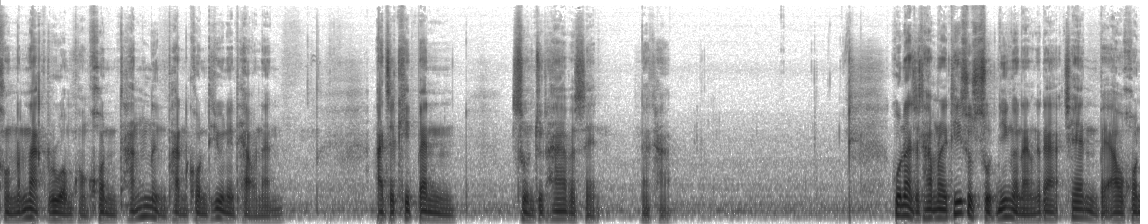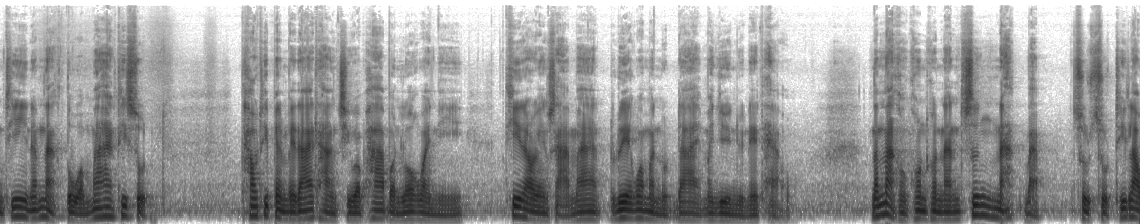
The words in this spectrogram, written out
ของน้ำหนักรวมของคนทั้ง 1,000 คนที่อยู่ในแถวนั้น อาจจะคิดเป็น 0.5%นะครับคุณอาจจะทำอะไรที่สุดๆยิ่งกว่านั้นก็ได้ เช่น ไปเอาคนที่น้ำหนักตัวมากที่สุด เท่าที่เป็นไปได้ทางชีวภาพบนโลกใบนี้ ที่เรายังสามารถเรียกว่ามนุษย์ได้มายืนอยู่ในแถว น้ำหนักของคนคนนั้นซึ่งหนักแบบ สุดๆที่เรา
